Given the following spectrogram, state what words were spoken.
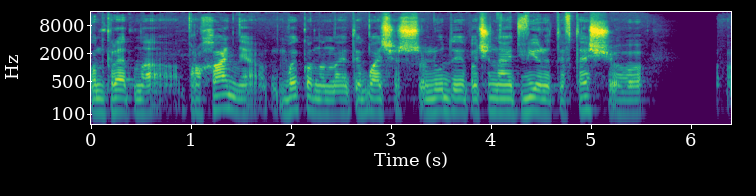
конкретне прохання виконано, і ти бачиш, що люди починають вірити в те, що е,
